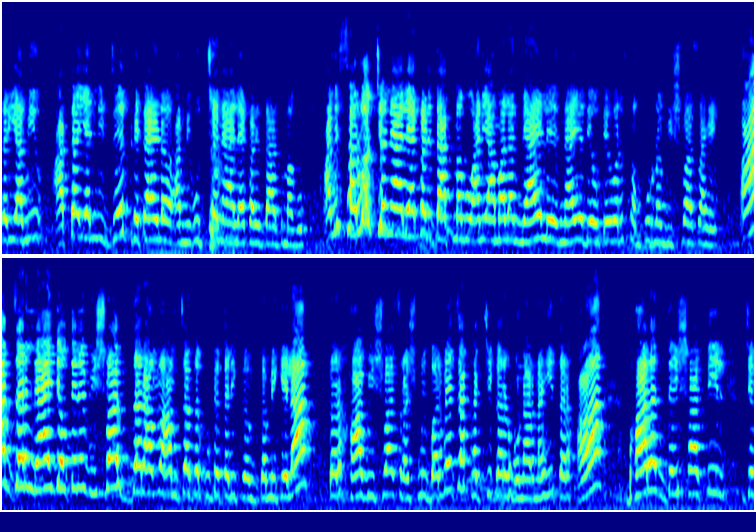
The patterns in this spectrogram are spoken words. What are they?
तरी आम्ही आता यांनी जे फेटाळलं आम्ही उच्च न्यायालयाकडे दाद मागू. आम्ही सर्वोच्च न्यायालयाकडे दाद मागू आणि आम्हाला न्यायालय देवतेवर संपूर्ण विश्वास आहे. आज जर न्यायदेवतेने विश्वास जर आम आमचा जर कुठेतरी क- कमी केला तर हा विश्वास रश्मी बर्वेचा खच्चीकरण होणार नाही तर हा भारत देशातील जे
